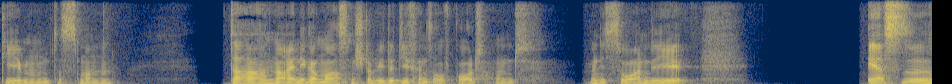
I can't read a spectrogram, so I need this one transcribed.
geben, dass man da eine einigermaßen stabile Defense aufbaut. Und wenn ich so an die erste,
